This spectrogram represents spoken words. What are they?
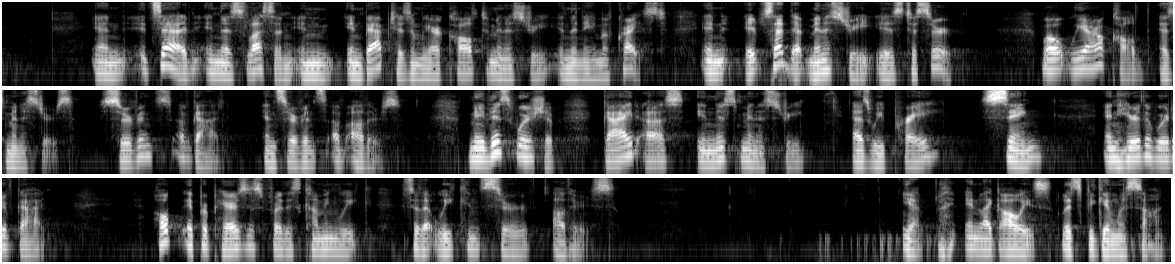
And it said in this lesson, in, in baptism, we are called to ministry in the name of Christ. And it said that ministry is to serve. Well, we are all called as ministers, servants of God and servants of others. May this worship guide us in this ministry as we pray, sing, and hear the word of God. Hope it prepares us for this coming week so that we can serve others. Yeah, and like always, let's begin with song.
